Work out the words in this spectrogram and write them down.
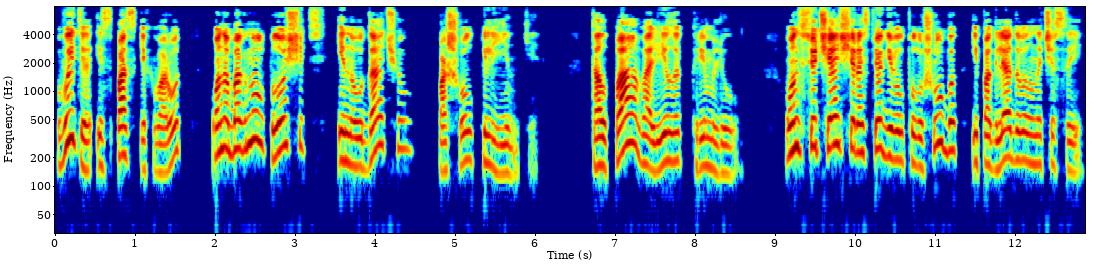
Выйдя из Спасских ворот, он обогнул площадь и на удачу пошел к Ильинке. Толпа валила к Кремлю. Он все чаще расстегивал полушубок и поглядывал на часы.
